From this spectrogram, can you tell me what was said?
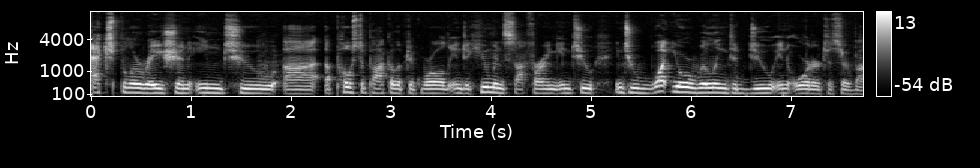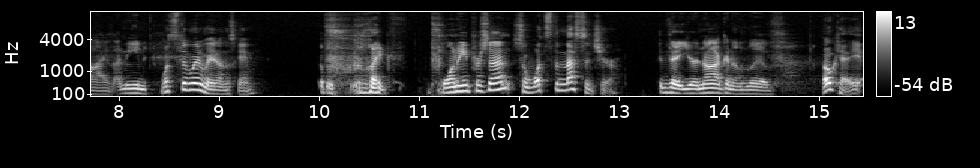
exploration into uh, a post-apocalyptic world, into human suffering, into into what you're willing to do in order to survive. I mean, What's the win rate on this game? like twenty percent So what's the message here? that you're not gonna live. Okay,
